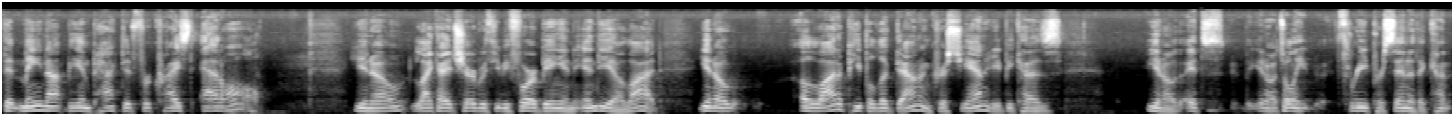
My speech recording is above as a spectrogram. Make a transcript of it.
that may not be impacted for Christ at all. You know, like I had shared with you before, being in India a lot, you know, a lot of people look down on Christianity because, you know, it's you know it's only three percent of the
